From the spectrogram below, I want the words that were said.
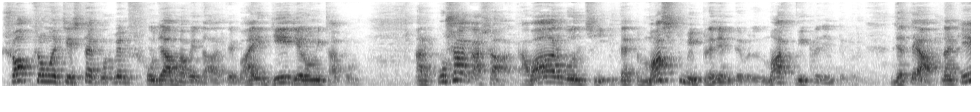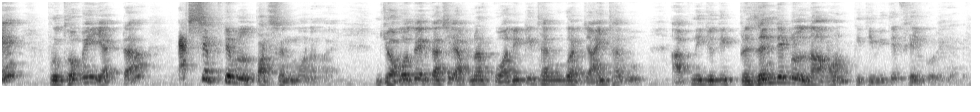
সব সময় চেষ্টা করবেন সোজাভাবে দাঁড়াতে। ভাই, যে যেরমই থাকুন। আর পোশাক, আশাক, আবার বলছি that must be presentable must be presentable যাতে আপনাকে প্রথমেই একটা অ্যাকসেপ্টেবল পার্সন মনে হয়। জগতের কাছে আপনার কোয়ালিটি থাকুক আর যাই থাকুক, আপনি যদি প্রেজেন্টেবল না হন, পৃথিবীতে ফেল করে যাবেন।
